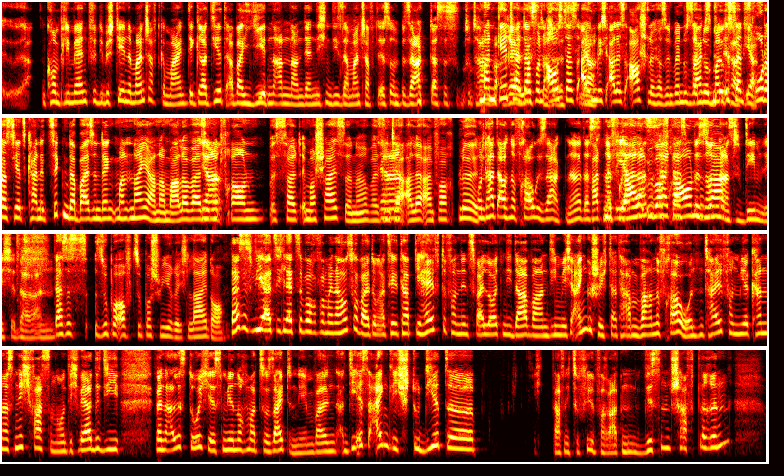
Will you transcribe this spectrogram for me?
Kompliment für die bestehende Mannschaft gemeint, degradiert aber jeden anderen, der nicht in dieser Mannschaft ist und besagt, dass es total Man geht halt davon aus, dass ja. eigentlich alles Arschlöcher sind. Wenn du sagst, man ist halt hat, froh, ja. dass jetzt keine Zicken dabei sind, denkt man, naja, normalerweise ja. mit Frauen ist halt immer scheiße, ne? Weil sind ja alle einfach blöd. Und hat auch eine Frau gesagt, ne? Das hat eine das, Frau über halt Frauen das besonders gesagt. Dämliche daran. Das ist super oft super schwierig, leider. Das ist wie als ich letzte Woche von meiner Hausverwaltung erzählt habe, die Hälfte von den zwei Leuten, die da waren, die mich eingeschüchtert haben, war eine Frau. Und ein Teil von mir kann das nicht fassen. Und ich werde die, wenn alles durch ist, mir nochmal zur Seite nehmen, weil die ist eigentlich studierte, ich darf nicht zu viel verraten, Wissenschaftlerin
